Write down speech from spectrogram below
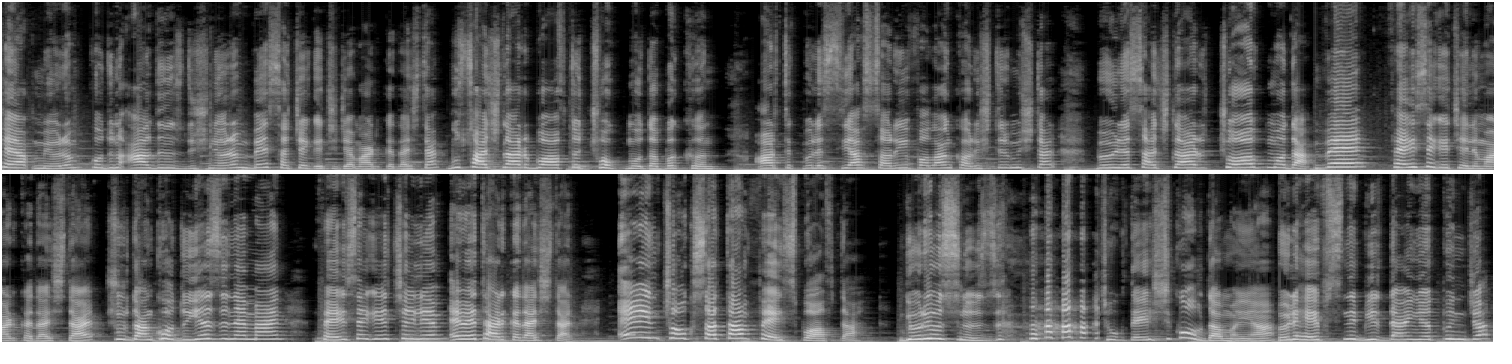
Şey yapmıyorum. Kodunu aldığınızı düşünüyorum ve saça geçeceğim arkadaşlar. Bu saçlar bu hafta çok moda bakın. Artık böyle siyah sarıyı falan karıştırmışlar. Böyle saçlar çok moda. Ve Face'e geçelim arkadaşlar. Şuradan kodu yazın hemen. Face'e geçelim. Evet arkadaşlar. En çok satan Face bu hafta. Görüyorsunuz. Çok değişik oldu ama ya. Böyle hepsini birden yapınca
